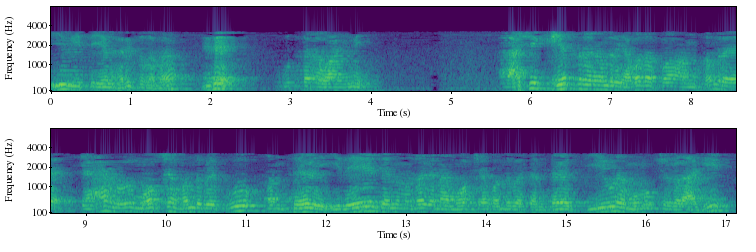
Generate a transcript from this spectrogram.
ಈ ರೀತಿಯಲ್ಲಿ ಹರಿತದಲ್ಲ ಇದೇ ಉತ್ತರ ವಾಹಿನಿ. ರಾಶಿ ಕ್ಷೇತ್ರ ಅಂದ್ರೆ ಯಾವದಪ್ಪ ಅಂತಂದ್ರೆ, ಯಾರು ಮೋಕ್ಷ ಹೊಂದಬೇಕು ಅಂತೇಳಿ ಇದೇ ಜನ್ಮದಾಗ ನಾ ಮೋಕ್ಷ ಹೊಂದಬೇಕಂತೇಳಿ ತೀವ್ರ ಮುಮುಕ್ಷಗಳಾಗಿ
